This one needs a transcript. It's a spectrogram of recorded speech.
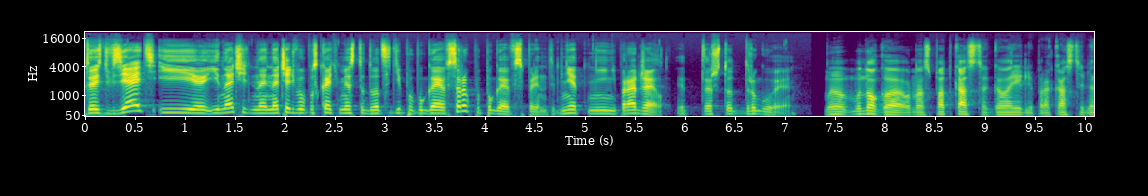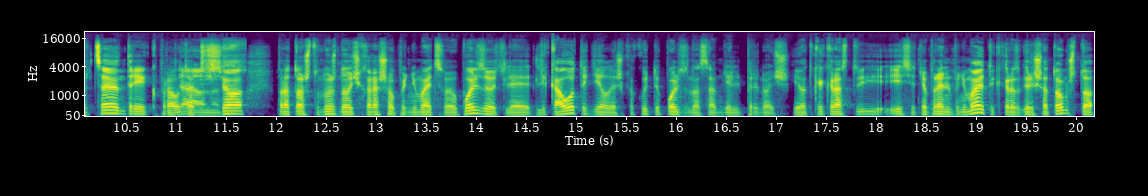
То есть взять и, и начать, на- начать выпускать вместо 20 попугаев 40 попугаев в спринт, мне это не, не про agile, это что-то другое. Мы много у нас в подкастах говорили про centric, про вот Да, это у нас- все, про то, что нужно очень хорошо понимать своего пользователя, для кого ты делаешь, какую ты пользу на самом деле приносишь. И вот как раз ты, если я тебя правильно понимаю, ты как раз говоришь о том, что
